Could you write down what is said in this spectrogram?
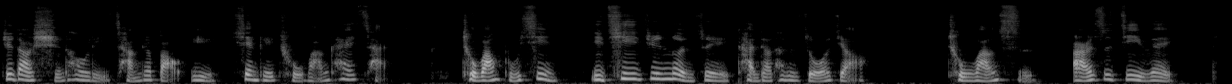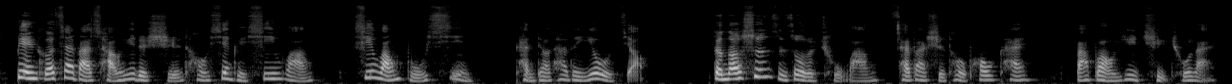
知道石头里藏着宝玉，献给楚王开采。楚王不信，以欺君论罪，砍掉他的左脚。楚王死，儿子继位，卞和再把藏玉的石头献给新王，新王不信，砍掉他的右脚。等到孙子做了楚王，才把石头剖开，把宝玉取出来。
